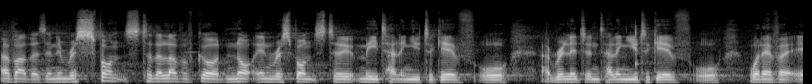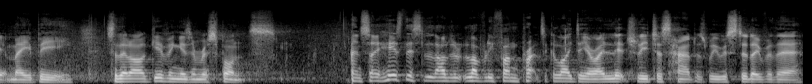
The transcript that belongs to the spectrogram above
of others and in response to the love of God, not in response to me telling you to give or religion telling you to give or whatever it may be. So that our giving is in response. And so here's this lovely, fun, practical idea I literally just had as we were stood over there.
